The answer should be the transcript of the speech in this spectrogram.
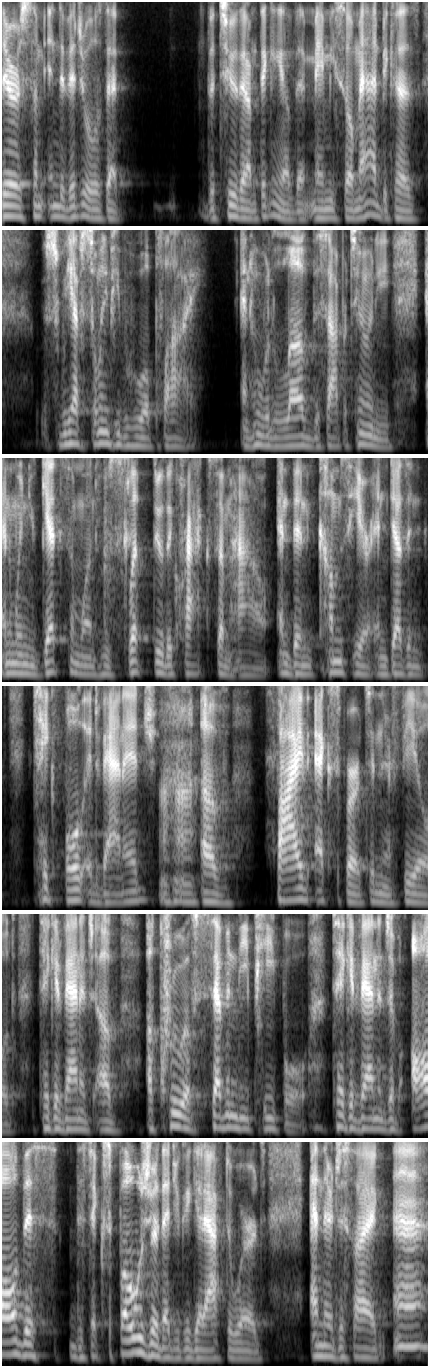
are some individuals that the two that I'm thinking of that made me so mad because we have so many people who apply and who would love this opportunity. And when you get someone who slipped through the cracks somehow and then comes here and doesn't take full advantage of five experts in their field, take advantage of a crew of 70 people, take advantage of all this this exposure that you could get afterwards. And they're just like, eh,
